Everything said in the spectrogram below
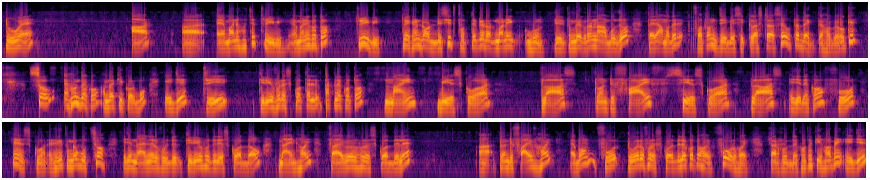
টু এ আর এ মানে হচ্ছে থ্রি বি এ মানে কত? থ্রি বি তো এখানে ডট দিছি প্রত্যেকটা ডট মানে গুণ। যদি তোমরা এগুলো না বুঝো, তাহলে আমাদের প্রথম যে বেসিক ক্লাসটা আছে, ওটা দেখতে হবে ওকে সো এখন দেখো আমরা কি করব? এই যে থ্রি থ্রি ফোর স্কোয়ার থাকলে কত? Nine B square plus twenty five C square plus এই যে দেখো ফোর এ স্কোয়ার এটা কি তোমরা বুঝছ? এই যে নাইনের উপর যদি থ্রির উপর যদি স্কোয়ার দাও নাইন হয় ফাইভের উপর স্কোয়ার দিলে টোয়েন্টি ফাইভ হয় এবং ফোর টু এর উপর স্কোয়ার দিলে কত হয়? ফোর হয়। তারপর দেখো তো কী হবে? এই যে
